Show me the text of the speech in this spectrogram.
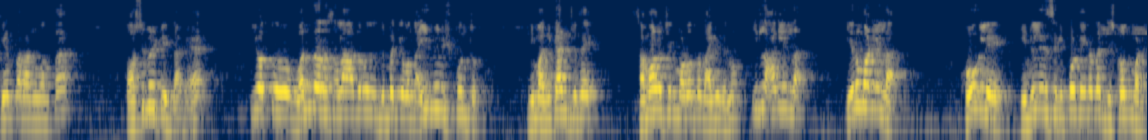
ಸೇರ್ತಾರೆ ಅನ್ನುವಂಥ ಪಾಸಿಬಿಲಿಟಿ ಇದ್ದಾಗ ಇವತ್ತು ಒಂದರ ಸಲ ಆದರೂ ಇದ್ರ ಬಗ್ಗೆ ಒಂದು ಐದು ನಿಮಿಷ ಕುಂತು, ನಿಮ್ಮ ಅಧಿಕಾರಿ ಜೊತೆ ಸಮಾಲೋಚನೆ ಮಾಡುವಂಥದ್ದು ಆಗಿದೇನು? ಇಲ್ಲ, ಆಗಲಿಲ್ಲ. ಏನೂ ಮಾಡಲಿಲ್ಲ. ಹೋಗಲಿ ಇಂಟೆಲಿಜೆನ್ಸ್ ರಿಪೋರ್ಟ್ ಏನದ ಡಿಸ್ಕ್ಲೋಸ್ ಮಾಡಿ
